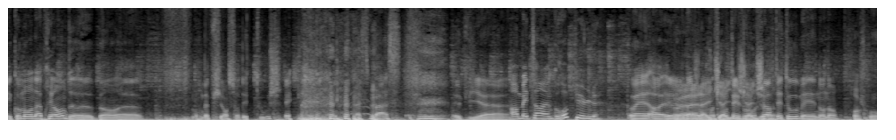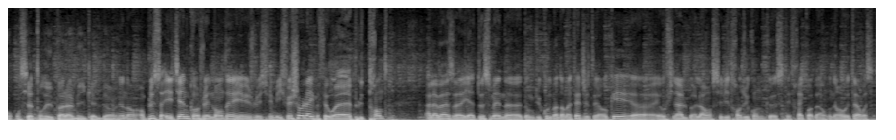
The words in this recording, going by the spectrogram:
Et comment on appréhende euh, Ben, euh, en appuyant sur des touches, ça se passe. Et puis, euh, En mettant un gros pull. ouais, euh, Ouais, là, je, il je comptais caille- jouer en caille short et tout, mais non, non. Franchement, on s'y attendait pas là, mais il caille bien. Non, non. En plus, Étienne, quand je lui ai demandé, je lui ai dit, mais il fait chaud là, il me fait ouais, plus de 30. À la base, euh, il y a deux semaines, euh, donc du coup, bah, dans ma tête, j'étais ok. euh, et au final, bah, là, on s'est vite rendu compte que c'était frais, quoi. Bah, on est en hauteur aussi.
